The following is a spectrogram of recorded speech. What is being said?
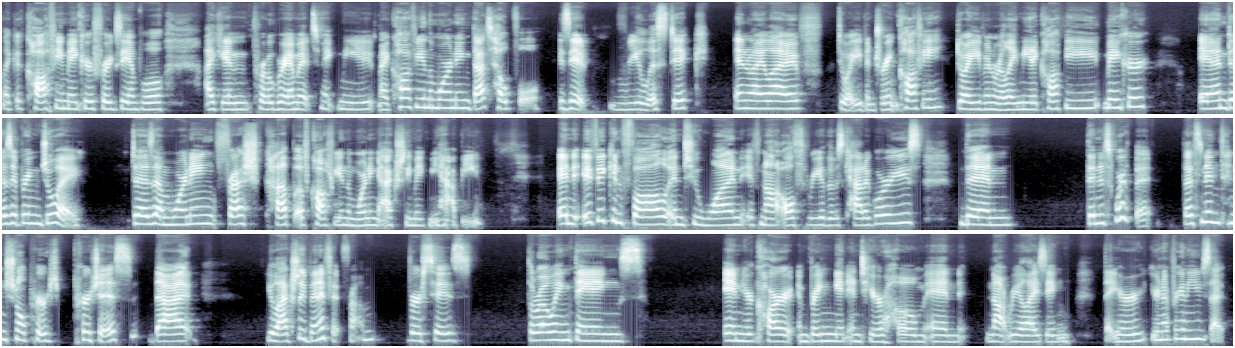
like a coffee maker, for example, I can program it to make me my coffee in the morning. That's helpful. Is it realistic in my life? Do I even drink coffee? Do I even really need a coffee maker? And does it bring joy? Does a morning fresh cup of coffee in the morning actually make me happy? And if it can fall into one, if not all three of those categories, then then it's worth it. That's an intentional pur- purchase that you'll actually benefit from versus throwing things in your cart and bringing it into your home and not realizing that you're you're never going to use that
